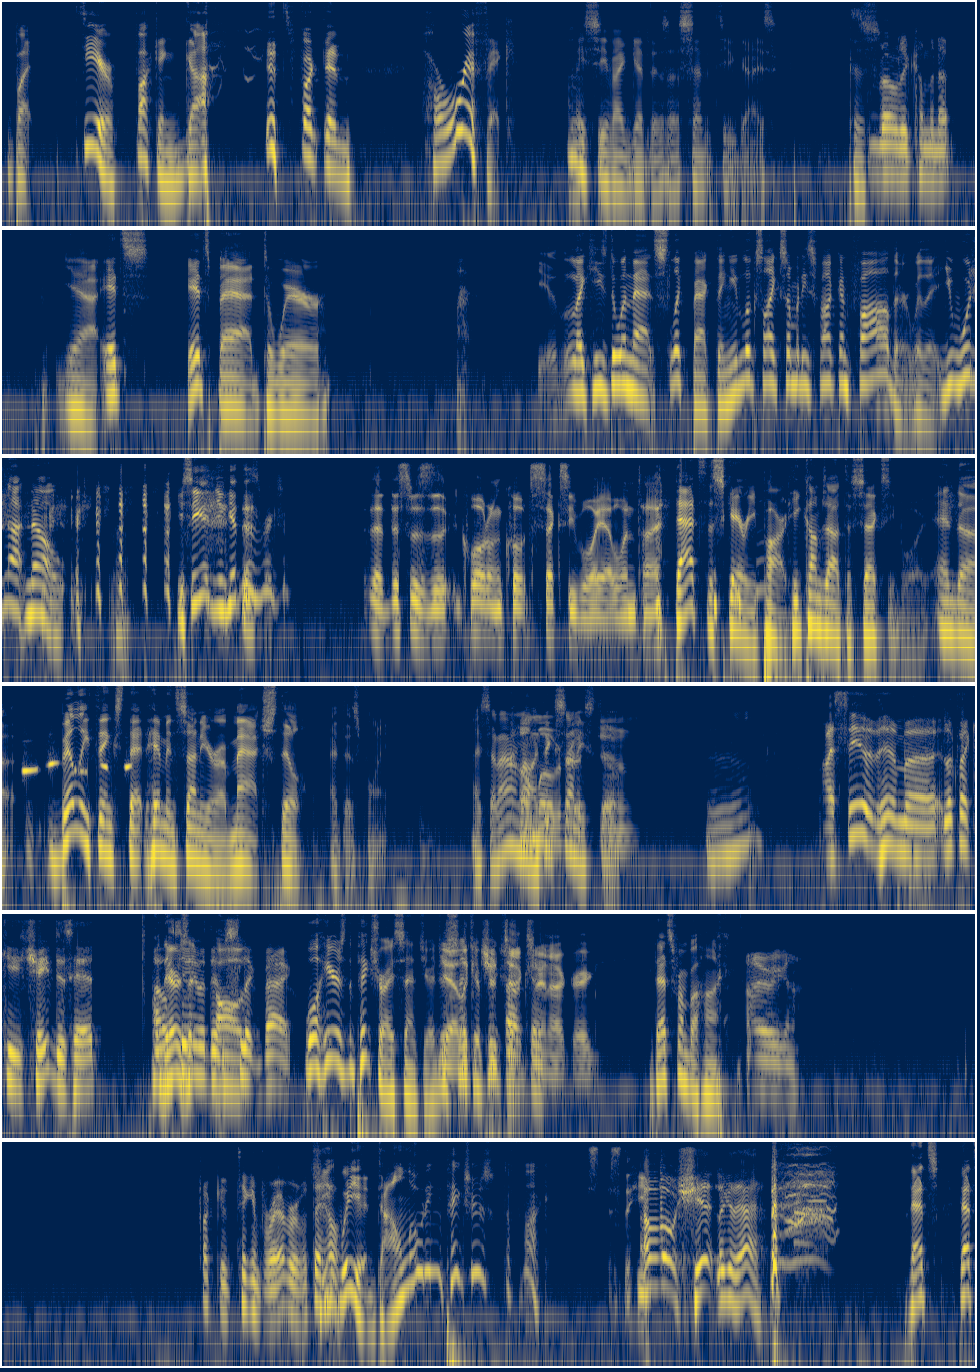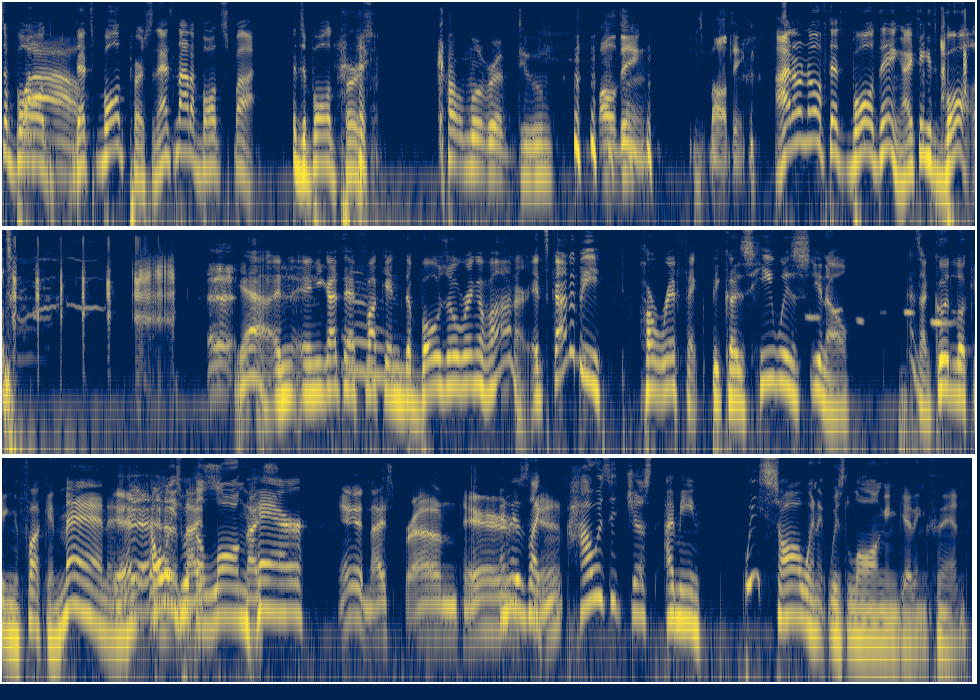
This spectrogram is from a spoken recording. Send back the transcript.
but dear fucking god, it's fucking horrific. Let me see if I can get this. I'll send it to you guys. Cause Slowly coming up. Yeah, it's it's bad to where like he's doing that slick back thing. He looks like somebody's fucking father with it. You would not know. you see it? You get this picture? That this was the quote unquote sexy boy at one time. That's the scary part. He comes out to sexy boy, and uh, Billy thinks that him and Sunny are a match still at this point. I said, I don't know. I think over Sunny's to- still. I see with him. Uh, it looked like he shaved his head. I Oh, don't there's see a- it with him oh. slick back. Well, here's the picture I sent you. I just Yeah, sent look you a at your picture. text Okay. right now, Greg. That's from behind. Oh, there we go. Fucking taking forever. What the Gee, hell? what are you downloading pictures? The fuck? It's, it's the heat. Oh shit! Look at that. That's that's a bald. Wow. That's bald person. That's not a bald spot. It's a bald person. Comb over of doom. Balding. He's balding. I don't know if that's balding. I think it's bald. Yeah, and and you got that fucking mm. the Bozo Ring of Honor. It's got to be horrific because he was, you know, that's a good-looking fucking man, and Yeah, always with the long nice- hair. Yeah, nice brown hair. And it's like, yeah. how is it just? I mean, we saw when it was long and getting thin,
